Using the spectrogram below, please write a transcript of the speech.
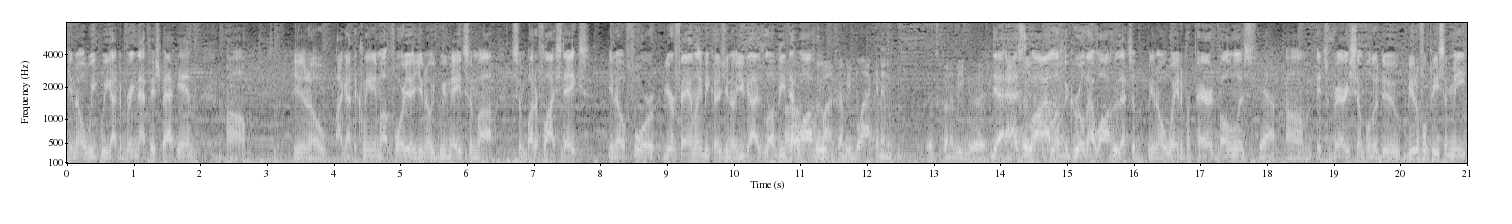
You know, we, we got to bring that fish back in. Um, you know, I got to clean him up for you. You know, we made some uh, some butterfly steaks. You know, for your family because you know you guys love to eat that Oh, wahoo. Mine's gonna be blackened and it's gonna be good. Yeah, as do I. I love to grill that wahoo. That's a you know a way to prepare it boneless. Yeah. Um, it's very simple to do. Beautiful piece of meat.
